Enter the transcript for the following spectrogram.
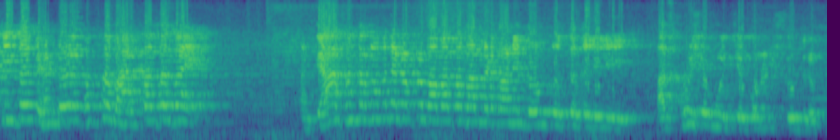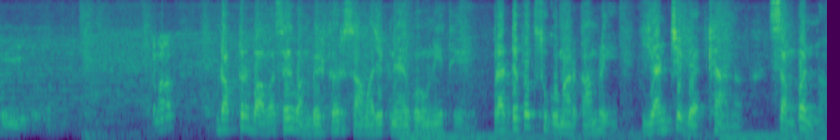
जातीचं भेंडोळ फक्त भारतातच आहे. आणि त्या संदर्भामध्ये डॉक्टर बाबासाहेब आंबेडकरांनी दोन पुस्तकं लिहिली. अस्पृश्य मूळचे कोणी शूद्र पूर्वी मला डॉक्टर बाबासाहेब आंबेडकर सामाजिक न्यायभवन येथे प्राध्यापक सुकुमार कांबळे यांचे व्याख्यान संपन्न.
